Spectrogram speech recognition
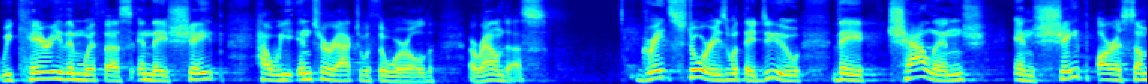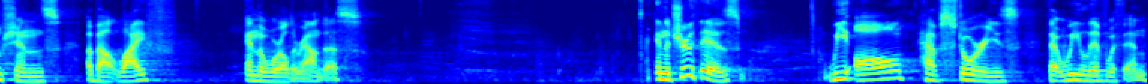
we carry them with us, and they shape how we interact with the world around us. Great stories, what they do, they challenge and shape our assumptions about life and the world around us. And the truth is, we all have stories that we live within.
